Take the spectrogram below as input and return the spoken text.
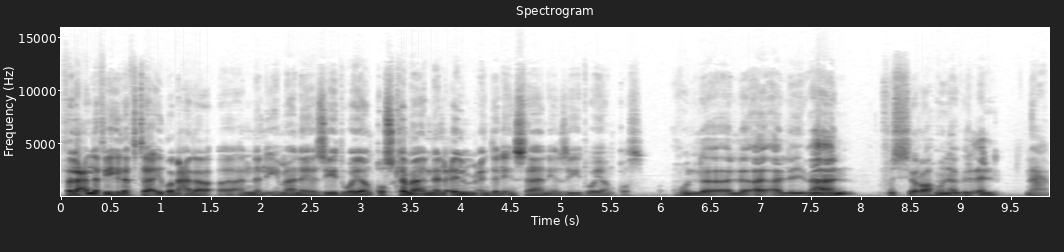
فلعل فيه لفتة أيضا على أن الإيمان يزيد وينقص كما أن العلم عند الإنسان يزيد وينقص. هو الإيمان فسر هنا بالعلم. نعم.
